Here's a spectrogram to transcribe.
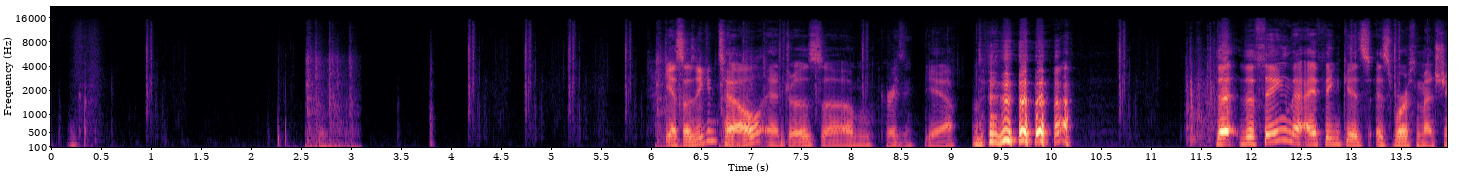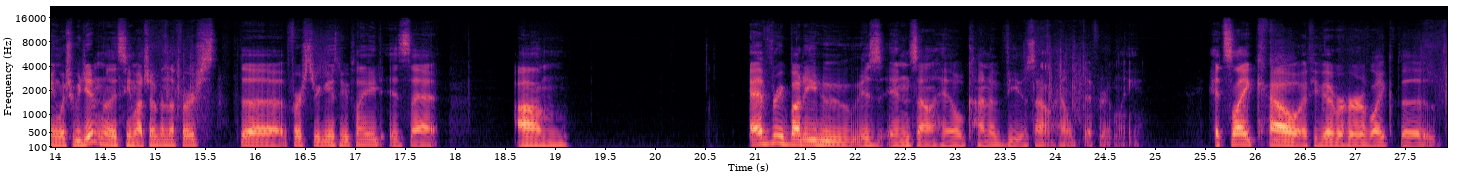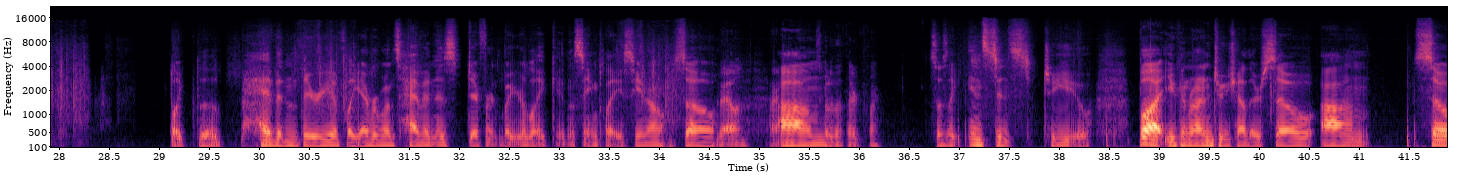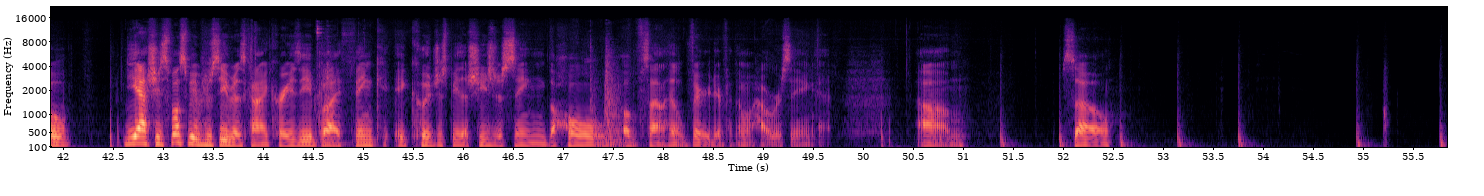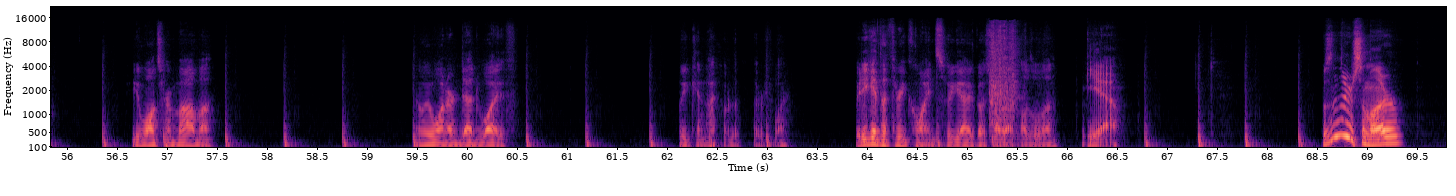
Okay. Yes, as you can tell, Angela's um Crazy. Yeah. the the thing that I think is is worth mentioning, which we didn't really see much of in the first the first three games we played, is that um everybody who is in Silent Hill kind of views Silent Hill differently. It's like how if you've ever heard of like the like the heaven theory of like everyone's heaven is different, but you're like in the same place, you know? So Valid. All right. let's um go to the third floor. so it's like instanced to you but you can run into each other so um so yeah she's supposed to be perceived as kind of crazy but i think it could just be that she's just seeing the whole of silent hill very different than how we're seeing it um so He wants her mama. And we want our dead wife. We cannot go to the third floor. We did get the three coins, so we gotta go solve that puzzle then. yeah wasn't there some other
